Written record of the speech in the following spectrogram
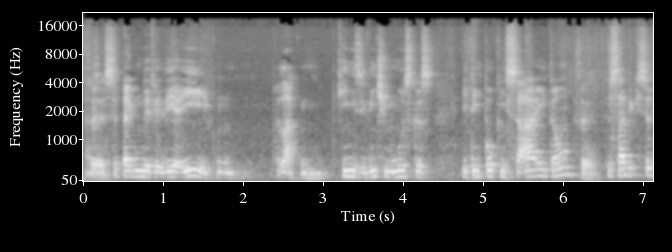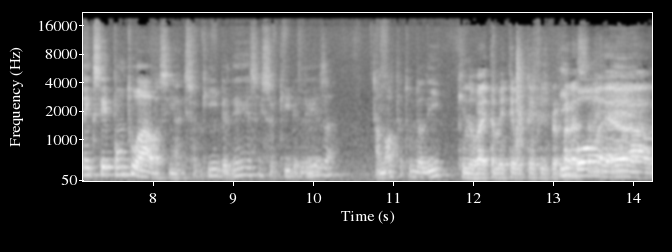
Às Sim. vezes você pega um DVD aí com, sei lá, com 15, 20 músicas e tem pouco ensaio, então Sim. você sabe que você tem que ser pontual, assim, ah, isso aqui, beleza, isso aqui, beleza, anota tudo ali. Que não vai também ter um tempo de preparação boa, ideal, é,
